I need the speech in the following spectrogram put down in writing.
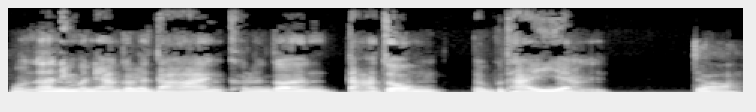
哦，那你们两个的答案可能跟大众的不太一样。对啊？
